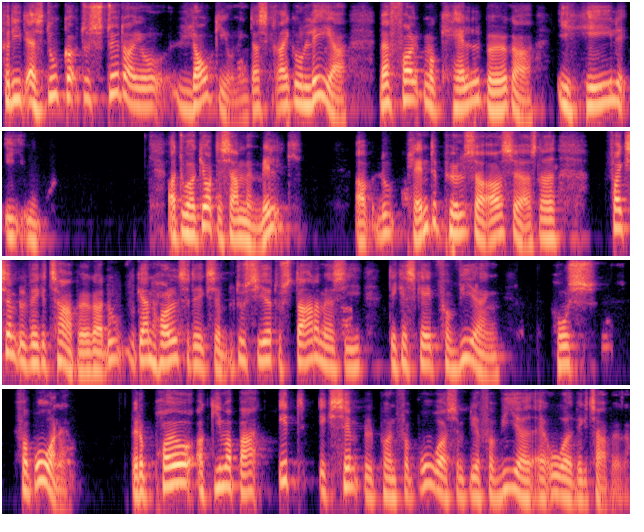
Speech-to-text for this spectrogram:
Fordi altså, du, du støtter jo lovgivning, der skal regulere, hvad folk må kalde burgere i hele EU. Og du har gjort det samme med mælk, og nu plantepølser også og sådan noget. For eksempel vegetarbøger. Du vil gerne holde til det eksempel. Du siger, du starter med at sige, det kan skabe forvirring hos forbrugerne. Vil du prøve at give mig bare et eksempel på en forbruger, som bliver forvirret af ordet vegetarbøger?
